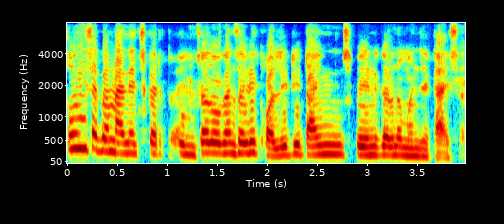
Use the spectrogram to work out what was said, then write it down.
तोही सगळं मॅनेज करतोय. तुमच्या दोघांसाठी क्वालिटी टाइम स्पेंड करणं म्हणजे काय सर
